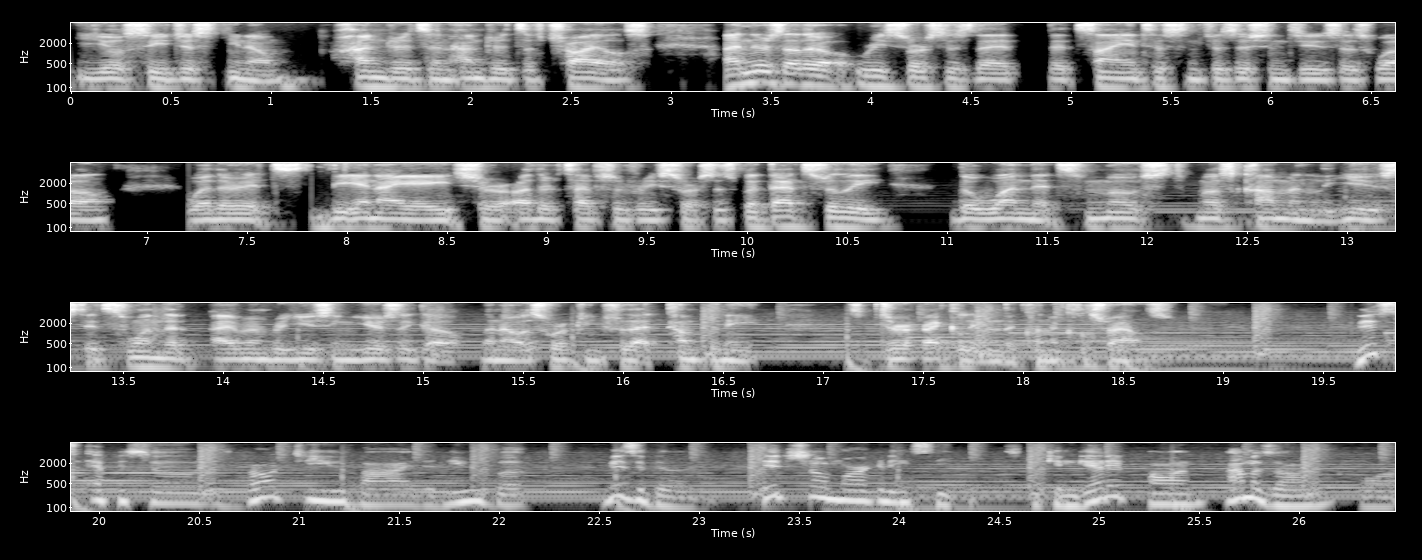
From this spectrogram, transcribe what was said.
you'll see just you know hundreds and hundreds of trials. And there's other resources that that scientists and physicians use as well whether it's the nih or other types of resources. But that's really the one that's most most commonly used. It's one that i remember using years ago when i was working for that company directly in the clinical trials. This episode is brought to you by the new book visibility digital marketing secrets. You can get it on amazon or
